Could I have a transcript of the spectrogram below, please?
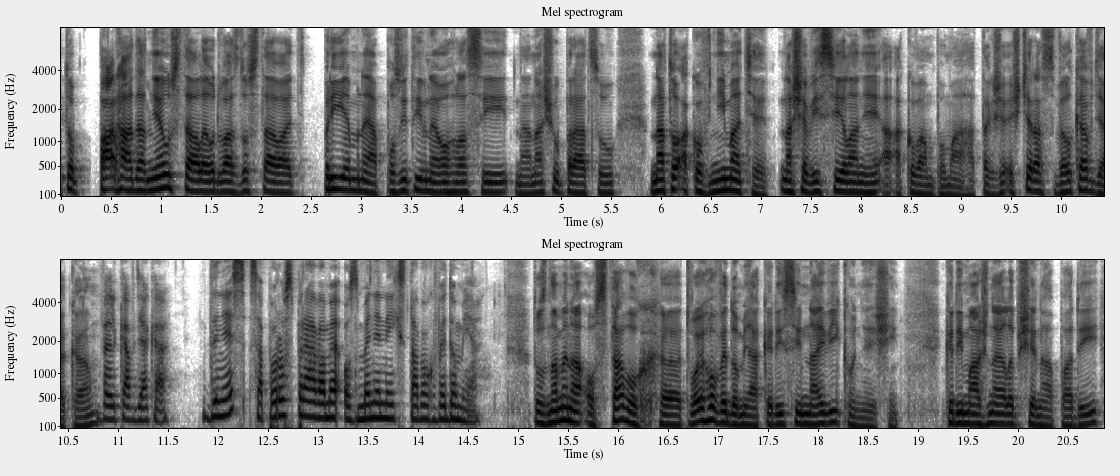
to paráda neustále od vás dostávať príjemné a pozitívne ohlasy na našu prácu, na to, ako vnímate naše vysielanie a ako vám pomáha. Takže ešte raz veľká vďaka. Veľká vďaka. Dnes sa porozprávame o zmenených stavoch vedomia. To znamená o stavoch e, tvojho vedomia, kedy si najvýkonnejší, kedy máš najlepšie nápady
